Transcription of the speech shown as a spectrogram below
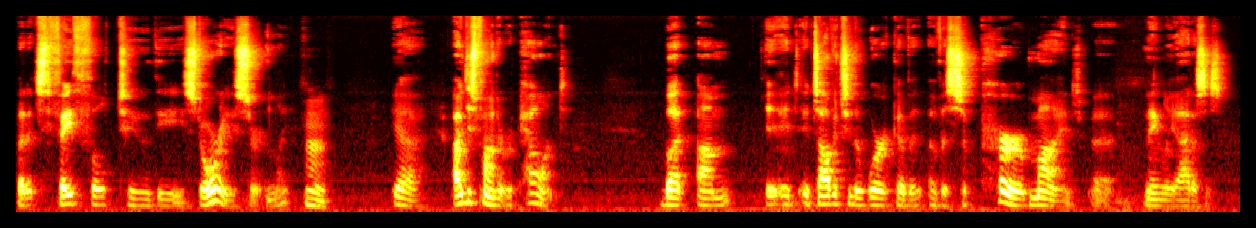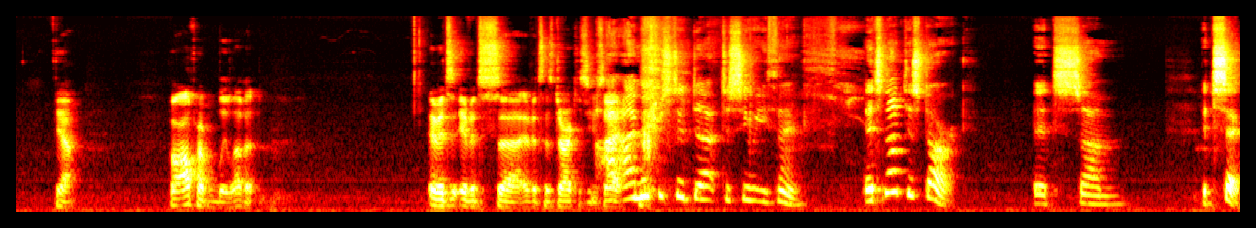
But it's faithful to the stories, certainly. Hmm. Yeah. I just found it repellent. But um, it, it's obviously the work of a, of a superb mind, uh, namely Adès's. Yeah. Well, I'll probably love it. If it's if it's uh, if it's as dark as you say. I, I'm interested uh, to see what you think. It's not just dark. It's um, it's sick.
